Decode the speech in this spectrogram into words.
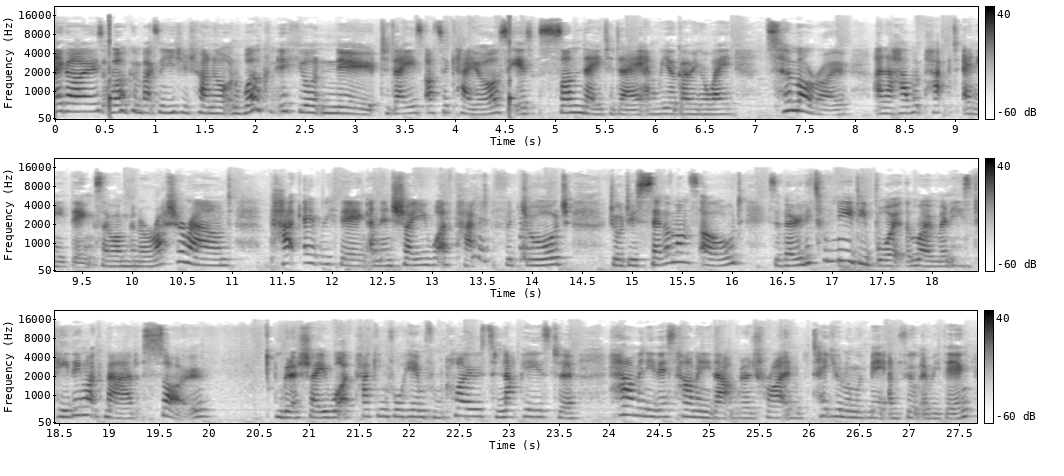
Hey guys, welcome back to my YouTube channel and welcome if you're new. Today's utter chaos. It is Sunday today and we are going away tomorrow and I haven't packed anything so I'm gonna rush around, pack everything and then show you what I've packed for George. George is seven months old. He's a very little needy boy at the moment. He's teething like mad so I'm going to show you what I'm packing for him from clothes to nappies to how many this, how many that. I'm going to try and take you along with me and film everything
